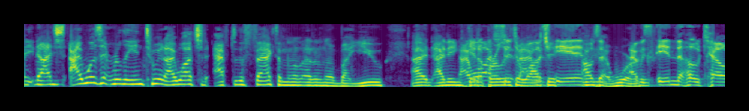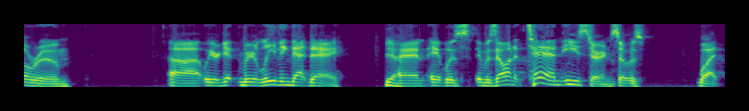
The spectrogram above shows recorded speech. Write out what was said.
you know, I just I wasn't really into it. I watched it after the fact. I don't know, I don't know about you. I, I didn't I get up early it. to watch it. In, I was at work. I was in the hotel room. Uh, we were getting we were leaving that day, yeah, and it was it was on at ten Eastern, so it was what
